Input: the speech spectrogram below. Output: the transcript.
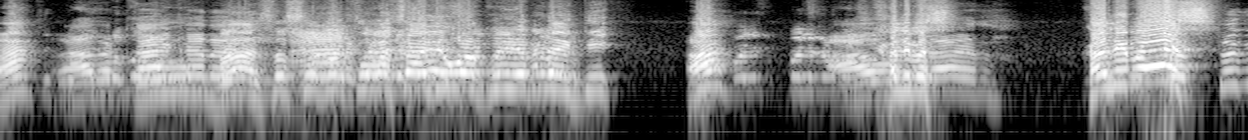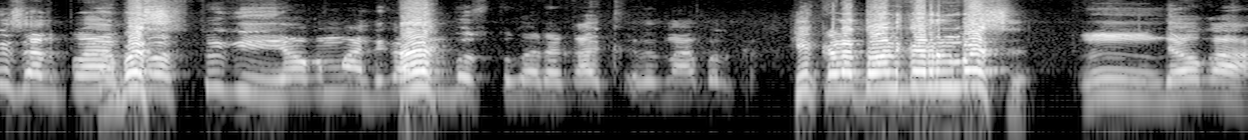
हा? आता काय तू करायचं? माणसं सुद्धा तुला साधी ओळखू येत नाही ती. हा पलीकडे- पलीकडे अहो, खाली बस. खाली बस. बसतो की सरपंच? बस. बसतो की? येऊ हा? घालून बसतो गाड्या काय करत नाही बरं का? इकडं तोंड करून बस. हम्म देऊ का?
